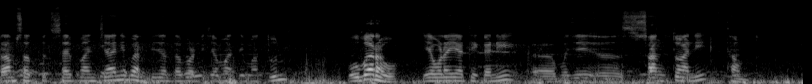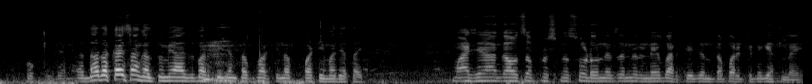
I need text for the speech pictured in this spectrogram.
राम सातपती साहेबांच्या आणि भारतीय जनता पार्टीच्या माध्यमातून उभा राहू एवढा या ठिकाणी म्हणजे सांगतो आणि थांबतो. ओके दादा काय सांगाल? तुम्ही आज भारतीय जनता पार्टीला पाठिंबा देत आहे माझ्या गावचा प्रश्न सोडवण्याचा निर्णय भारतीय जनता पार्टीने घेतला आहे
